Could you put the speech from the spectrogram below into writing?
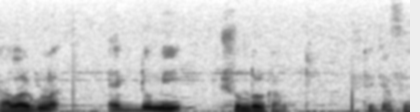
কালারগুলো একদমই সুন্দর কালার ঠিক আছে?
